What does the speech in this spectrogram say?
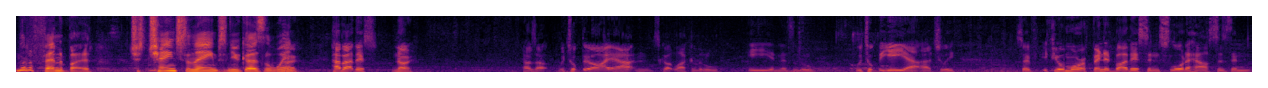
not offended by it. Just change the names, and you guys will win. No. How about this? No. How's that? We took the I out, and it's got like a little E, and there's a little. We took the E out actually. So if, if you're more offended by this in slaughterhouses, then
